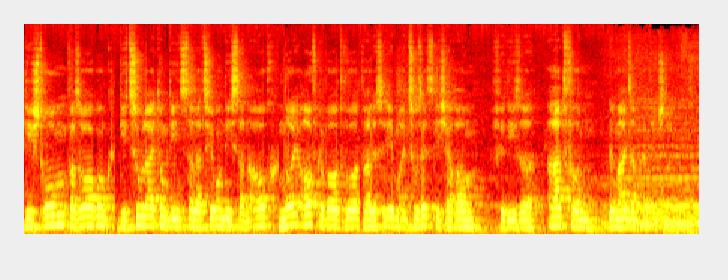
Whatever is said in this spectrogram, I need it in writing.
Die Stromversorgung, die Zuleitung, die Installation, die ist dann auch neu aufgebaut worden, weil es eben ein zusätzlicher Raum für diese Art von Gemeinsamkeit entstanden ist.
